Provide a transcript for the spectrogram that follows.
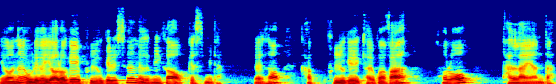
이거는 우리가 여러 개의 분류기를 쓰는 의미가 없겠습니다. 그래서 각 분류기의 결과가 서로 달라야 한다.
